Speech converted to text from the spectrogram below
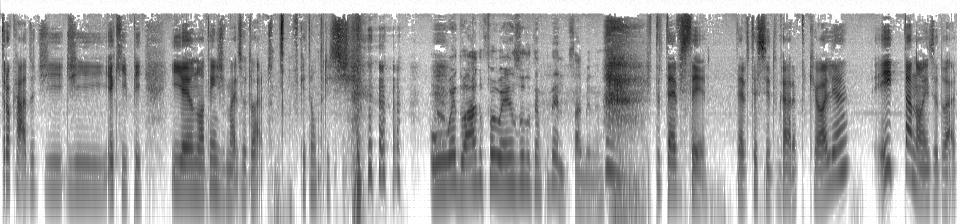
trocado de, de equipe e eu não atendi mais o Eduardo. Fiquei tão triste. o Eduardo foi o Enzo do tempo dele, sabe, né? Deve ser. Deve ter sido, cara. Porque olha. Eita, nós, Eduardo.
